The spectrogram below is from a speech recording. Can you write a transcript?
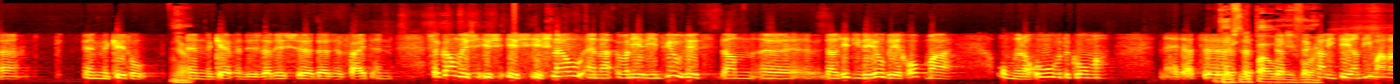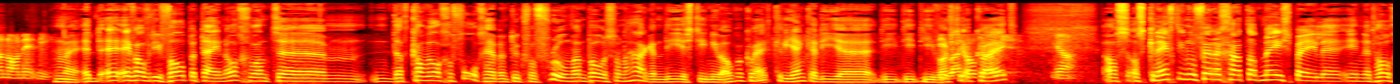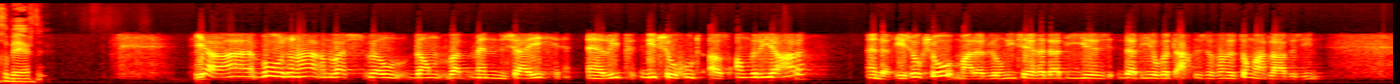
en Kittel Ja. en Kevin. Dus dat is, eh, dat is een feit. En Sagan is, is, is, is snel en eh, wanneer hij in het wiel zit, dan, eh, dan zit hij er heel dicht op. Maar om er nog over te komen, nee, dat, eh, heeft hij de dat, power dat, niet dat voor. kan hij tegen die mannen nog net niet. Nee, e- even over die valpartij nog, want ehm, dat kan wel gevolgen hebben natuurlijk voor Froome. Want Boas van Hagen, die is die nu ook al kwijt. Krienka, die, die, die, die, was die al kwijt. Ja. Als, als knecht, in hoeverre gaat dat meespelen in het Hooggebergte? Ja, Boris van Hagen was wel dan wat men zei en riep niet zo goed als andere jaren. En dat is ook zo, maar dat wil niet zeggen dat hij, eh, dat hij ook het achterste van de tong had laten zien.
